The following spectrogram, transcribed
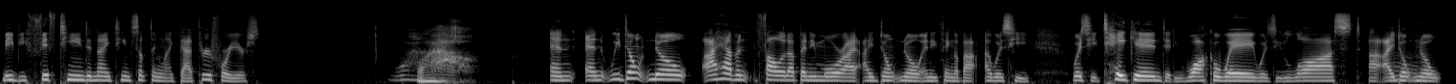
maybe fifteen to nineteen, something like that. Three or four years. Wow. Wow. And and we don't know. I haven't followed up anymore. I, I don't know anything about. Uh, was he was he taken? Did he walk away? Was he lost? Uh, I don't mm. know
